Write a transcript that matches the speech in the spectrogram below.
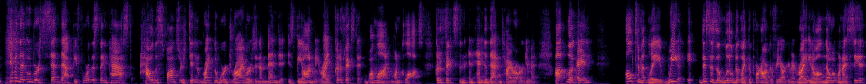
given that Uber said that before this thing passed, how the sponsors didn't write the word drivers and amend it is beyond me, right? Could have fixed it. One line, one clause. Could have fixed and, and ended that entire argument. Uh, look, I mean, ultimately, we it, this is a little bit like the pornography argument, right? You know, I'll know it when I see it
